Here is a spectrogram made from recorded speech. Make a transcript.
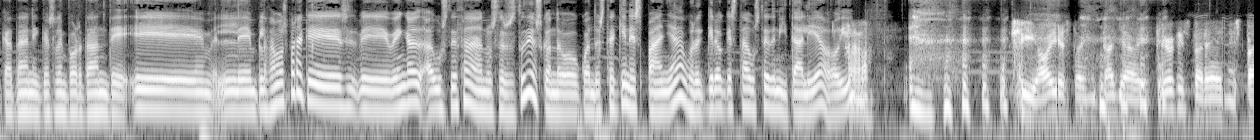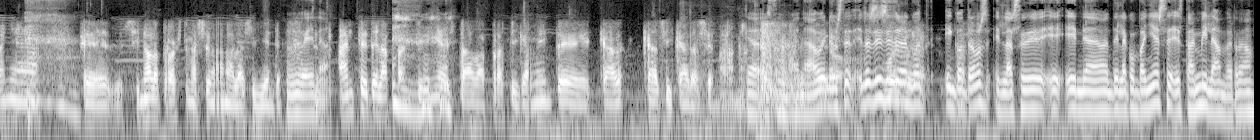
Catani, que es lo importante. le emplazamos para que venga usted a nuestros estudios cuando, cuando esté aquí en España, porque creo que está usted en Italia hoy. Ah. Sí, hoy estoy en Italia. Creo que estaré en España, eh, si no la próxima semana, la siguiente. Antes de la pandemia estaba prácticamente casi cada semana. Cada semana. Bueno, usted, no sé si lo encontramos en la sede de la compañía, está en Milán, ¿verdad?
